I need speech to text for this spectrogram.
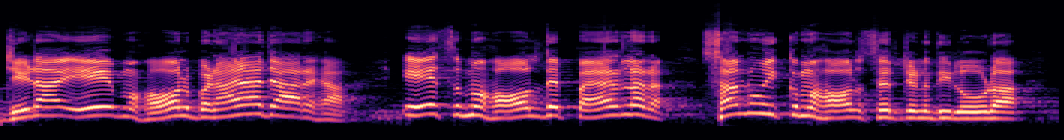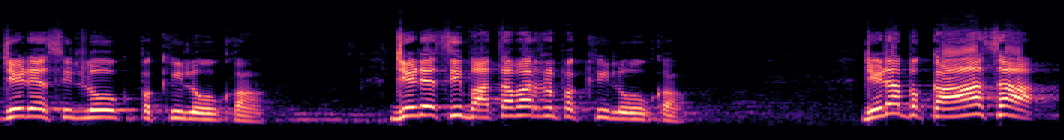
ਜਿਹੜਾ ਇਹ ਮਾਹੌਲ ਬਣਾਇਆ ਜਾ ਰਿਹਾ, ਇਸ ਮਾਹੌਲ ਦੇ ਪੈਰਲਰ ਸਾਨੂੰ ਇੱਕ ਮਾਹੌਲ ਸਿਰਜਣ ਦੀ ਲੋੜ ਆ, ਜਿਹੜੇ ਅਸੀਂ ਲੋਕ ਪੱਖੀ ਲੋਕ ਹਾਂ। ਜਿਹੜੇ ਅਸੀਂ ਵਾਤਾਵਰਣ ਪੱਖੀ ਲੋਕ ਹਾਂ। ਜਿਹੜਾ ਵਿਕਾਸ ਆ,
